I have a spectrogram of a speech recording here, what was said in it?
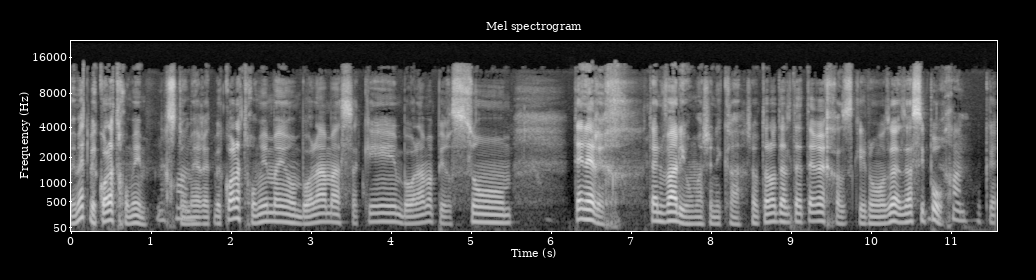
באמת בכל התחומים. נכון. זאת אומרת, בכל התחומים היום, בעולם העסקים, בעולם הפרסום, תן ערך, תן value, מה שנקרא. עכשיו, אתה לא יודע לתת ערך, אז כאילו, זה, זה הסיפור. נכון. אוקיי,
